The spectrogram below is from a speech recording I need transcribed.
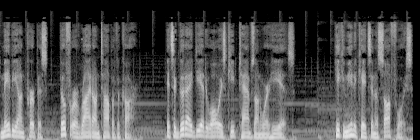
maybe on purpose, go for a ride on top of a car. It's a good idea to always keep tabs on where he is. He communicates in a soft voice,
